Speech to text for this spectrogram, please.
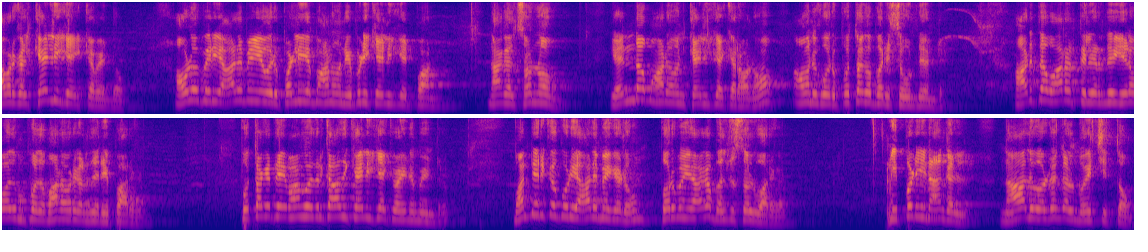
அவர்கள் கேள்வி கேட்க வேண்டும். அவ்வளோ பெரிய ஆளுமையை ஒரு பள்ளிய மாணவன் எப்படி கேள்வி கேட்பான்? நாங்கள் சொன்னோம் எந்த மாணவன் கேள்வி கேட்கிறானோ அவனுக்கு ஒரு புத்தக பரிசு உண்டு என்று. அடுத்த வாரத்திலிருந்து இருபது முப்பது மாணவர்கள் தெரிவிப்பார்கள் புத்தகத்தை வாங்குவதற்காவது கேள்வி கேட்க வேண்டும் என்று. வந்திருக்கக்கூடிய ஆளுமைகளும் பொறுமையாக பதில் சொல்வார்கள். இப்படி நாங்கள் நாலு வருடங்கள் முயற்சித்தோம்.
